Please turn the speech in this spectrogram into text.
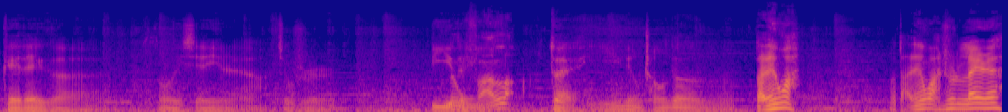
给这个所谓嫌疑人啊，就是逼的弄烦了，对，一定程度打电话，我打电话说来人，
